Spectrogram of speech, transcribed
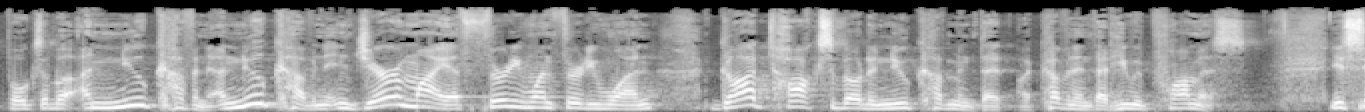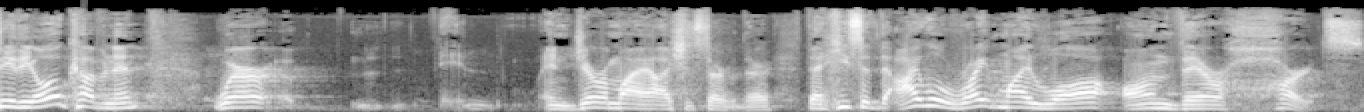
spoke about a new covenant. A new covenant. In Jeremiah 31 31, God talks about a new covenant that, a covenant that he would promise. You see, the old covenant, where in Jeremiah, I should start there, that he said that I will write my law on their hearts.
